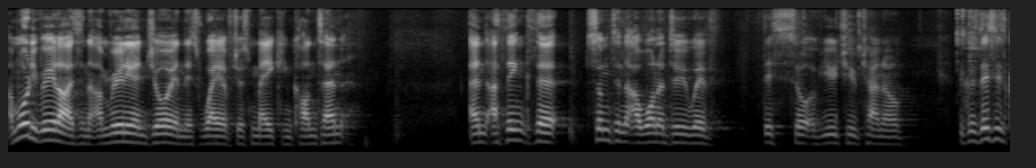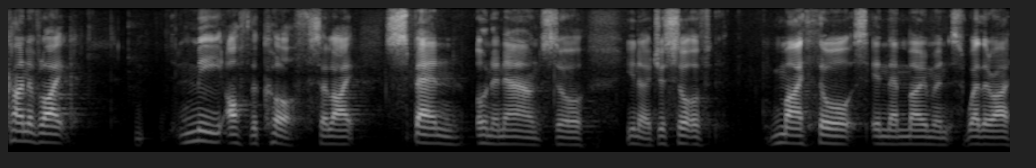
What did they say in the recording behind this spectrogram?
I'm already realizing that I'm really enjoying this way of just making content. And I think that something that I want to do with this sort of YouTube channel because this is kind of like me off the cuff. So like spend unannounced or, you know, just sort of my thoughts in their moments, whether I,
